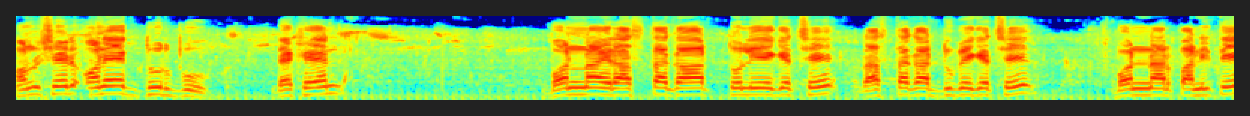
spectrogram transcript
মানুষের অনেক দুর্ভোগ। দেখেন, বন্যায় রাস্তাঘাট তলিয়ে গেছে, রাস্তাঘাট ডুবে গেছে, বন্যার পানিতে।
